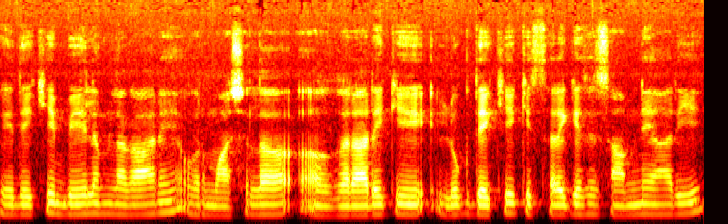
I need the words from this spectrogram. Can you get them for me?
तो ये देखिए, बेल हम लगा रहे हैं और माशाल्लाह गरारे की लुक देखिए, किस तरीके से सामने आ रही है।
